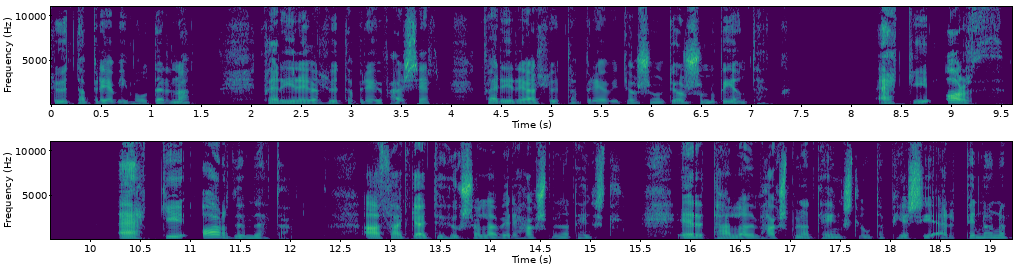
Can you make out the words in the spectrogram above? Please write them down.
hlutabref í móderna, hverjir eiga hlutabref í Pfizer, hverjir eiga hlutabref í Johnson Johnson og BioNTech. Ekki orð, ekki orð um þetta að það gæti hugsanlega verið hagsmunatengsl. Er talað um hagsmunatengsl út af PCR-pinnunum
